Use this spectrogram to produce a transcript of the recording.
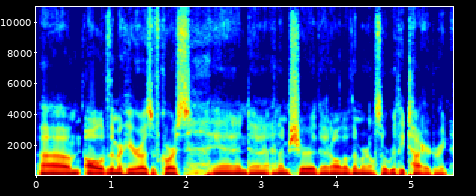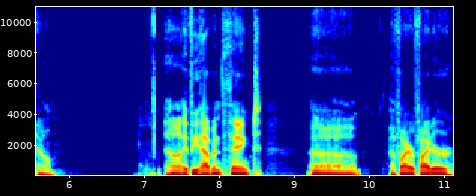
Um, all of them are heroes, of course, and uh, and I'm sure that all of them are also really tired right now. Uh, if you haven't thanked uh, a firefighter,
